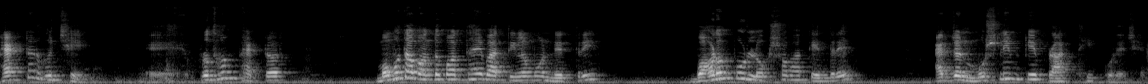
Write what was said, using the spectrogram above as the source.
ফ্যাক্টর হচ্ছে প্রথম ফ্যাক্টর মমতা বন্দ্যোপাধ্যায় বা তৃণমূল নেত্রী বহরমপুর লোকসভা কেন্দ্রে একজন মুসলিমকে প্রার্থী করেছেন।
